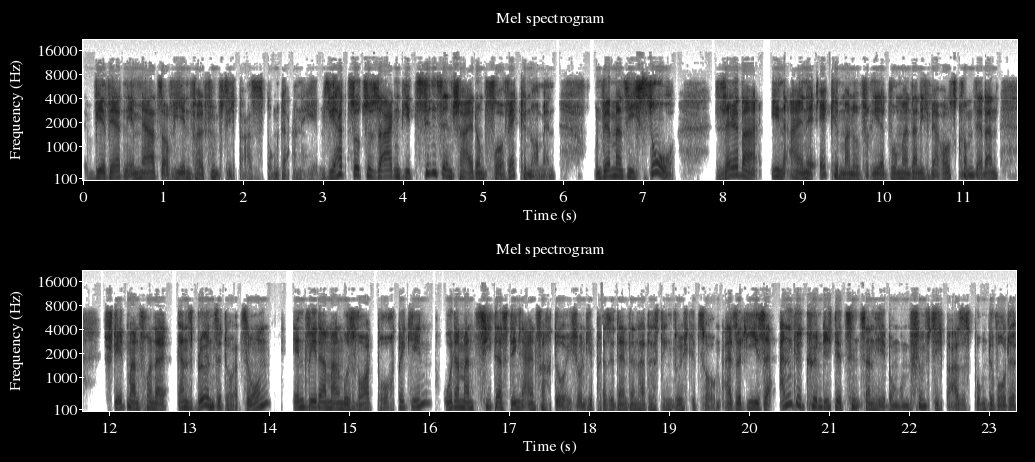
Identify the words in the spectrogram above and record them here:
wir werden im März auf jeden Fall 50 Basispunkte anheben. Sie hat sozusagen die Zinsentscheidung vorweggenommen. Und wenn man sich so selber in eine Ecke manövriert, wo man dann nicht mehr rauskommt, ja, dann steht man vor einer ganz blöden Situation. Entweder man muss Wortbruch begehen oder man zieht das Ding einfach durch. Und die Präsidentin hat das Ding durchgezogen. Also diese angekündigte Zinsanhebung um 50 Basispunkte wurde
